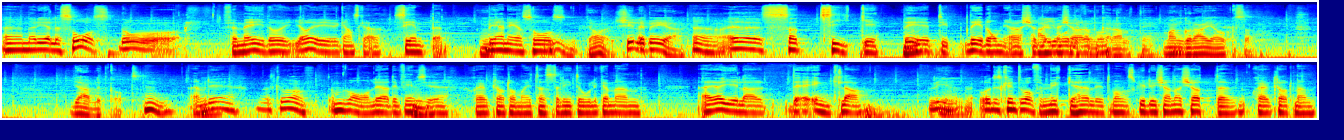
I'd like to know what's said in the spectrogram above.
Eh, när det gäller sås, då... För mig, då, jag är ju ganska simpel. Mm. Bearnaisesås, Mm, ja, chili bea. ja, eller tzatziki. Det är, Mm. typ, det är de jag kör, brukar köra på. funkar alltid. Mangoraya också. Jävligt gott. Mm. Nej, men det, det ska vara de vanliga. Det finns Mm. ju, självklart har man ju testat lite olika men nej, jag gillar det enkla. Mm. Och det ska inte vara för mycket heller utan man skulle ju känna köttet självklart men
